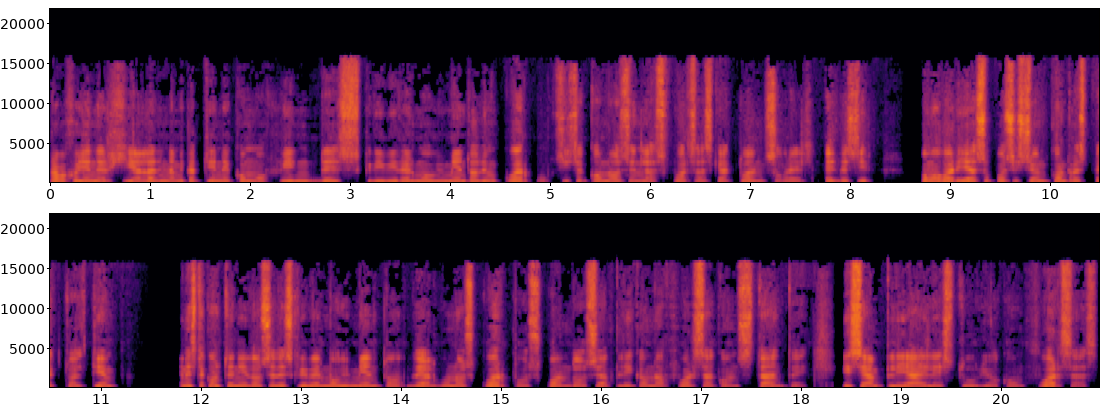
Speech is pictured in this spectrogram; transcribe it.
Trabajo y energía. La dinámica tiene como fin describir el movimiento de un cuerpo si se conocen las fuerzas que actúan sobre él, es decir, cómo varía su posición con respecto al tiempo. En este contenido se describe el movimiento de algunos cuerpos cuando se aplica una fuerza constante y se amplía el estudio con fuerzas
